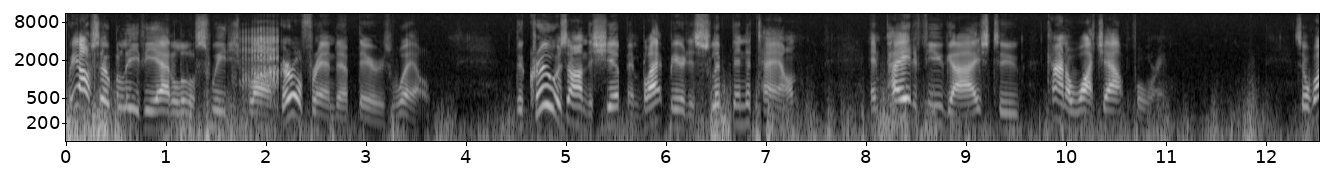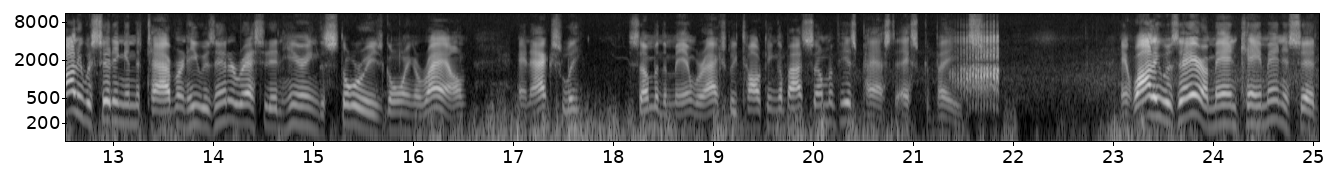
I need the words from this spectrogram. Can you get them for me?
We also believe he had a little Swedish blonde girlfriend up there as well. The crew was on the ship and Blackbeard had slipped into town and paid a few guys to kind of watch out for him. So while he was sitting in the tavern, he was interested in hearing the stories going around and actually some of the men were actually talking about some of his past escapades. And while he was there, a man came in and said,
